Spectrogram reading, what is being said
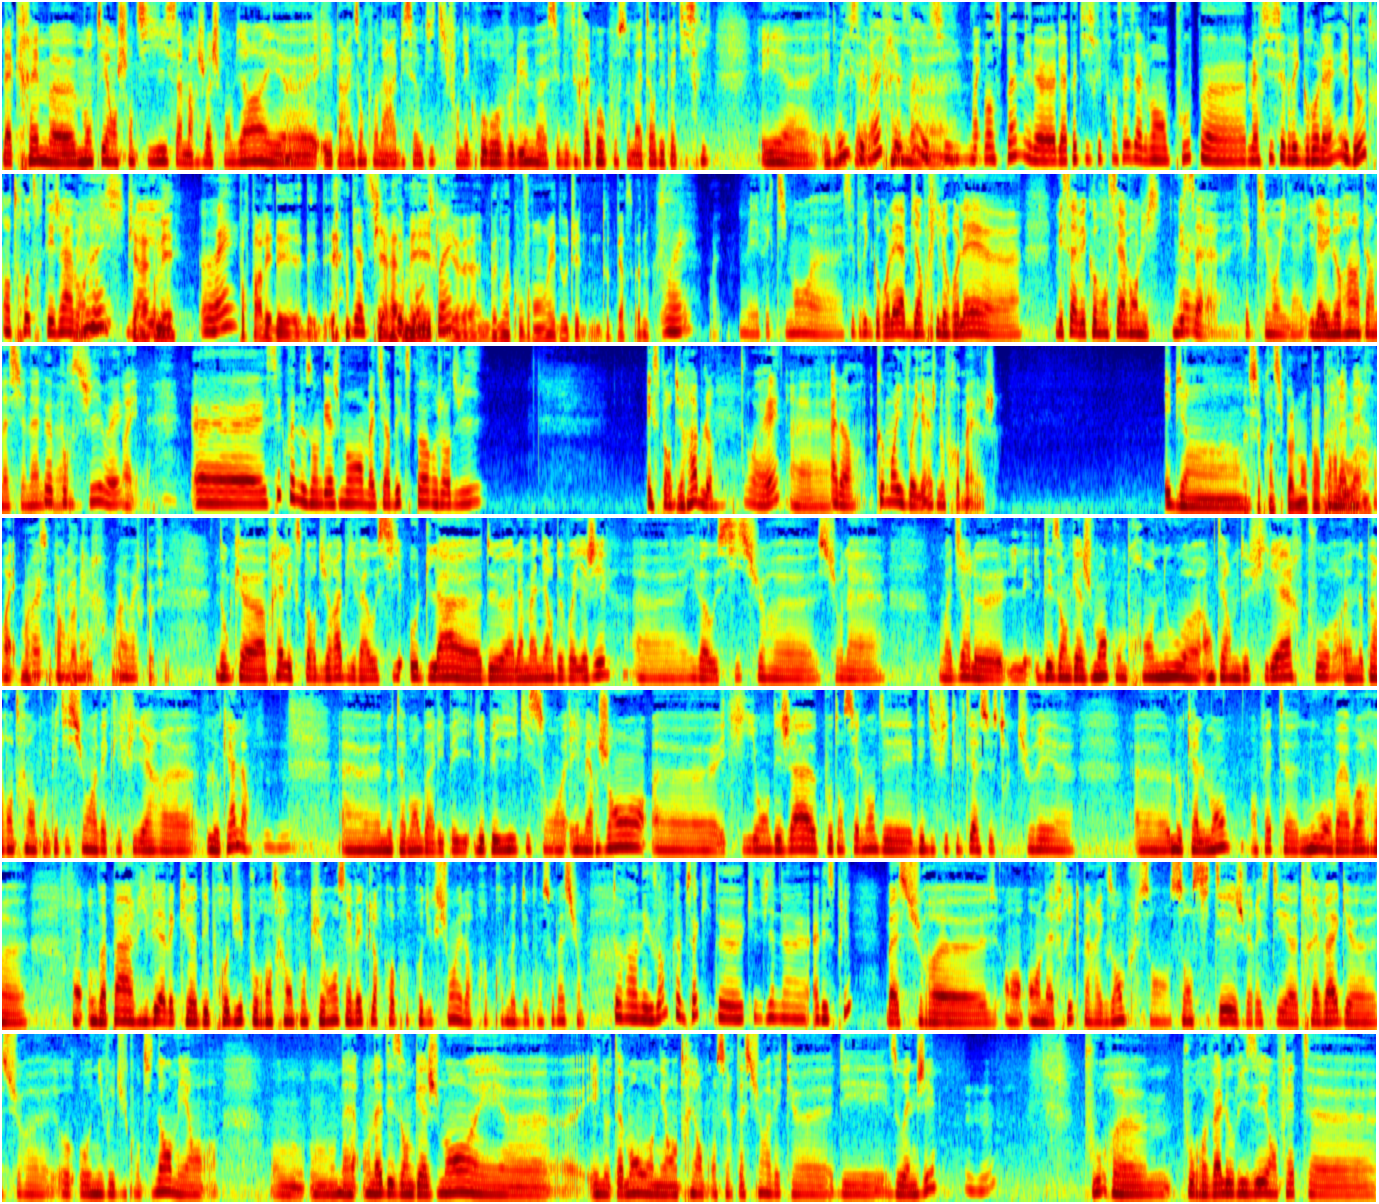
la, crème euh, montée en chantilly, ça marche vachement bien. Et, et par exemple, en Arabie Saoudite, ils font des gros gros volumes. C'est des très gros consommateurs de pâtisserie. Et, et donc, oui, c'est vrai qu'il y a ça aussi. Je ne pense pas, mais la, pâtisserie française, elle vend en poupe. merci Cédric Grolet et d'autres. Entre autres, déjà avant lui. Pierre Hermé. Ouais. Pour parler des, des, des Pierre Hermé, et puis Benoît Couvrant et d'autres d'autres personnes. Ouais. ouais. Mais effectivement, Cédric Grolet a bien pris le relais, mais ça avait commencé avant lui. Mais ça, effectivement, il a, il a une aura internationale. Ça poursuit, ouais. Euh, c'est quoi nos engagements en matière d'export aujourd'hui? Export durable. Ouais. Euh... Alors, comment ils voyagent nos fromages? Eh bien, c'est principalement par bateau. Par la mer, hein. ouais. ouais c'est par, par bateau, ouais, ouais, tout à fait. Donc euh, après, l'export durable, il va aussi au-delà euh, de la manière de voyager. Euh, il va aussi sur euh, sur la on va dire le, les, des engagements qu'on prend nous euh, en termes de filières pour euh, ne pas rentrer en compétition avec les filières euh, locales. Mm-hmm. Notamment bah, les pays les pays qui sont émergents et qui ont déjà potentiellement des, des difficultés à se structurer euh, localement. En fait, nous, on va avoir, euh, on, on, va pas arriver avec des produits pour rentrer en concurrence avec leur propre production et leur propre mode de consommation. Tu auras un exemple comme ça qui te, qui te vienne à, l'esprit? Bah, sur euh, en, en, Afrique par exemple, sans, sans citer, je vais rester euh, très vague euh, sur au, au, niveau du continent, mais en, on, on, a, on a des engagements et, et notamment on est entré en concertation avec des ONG. Mm-hmm pour pour valoriser en fait euh,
